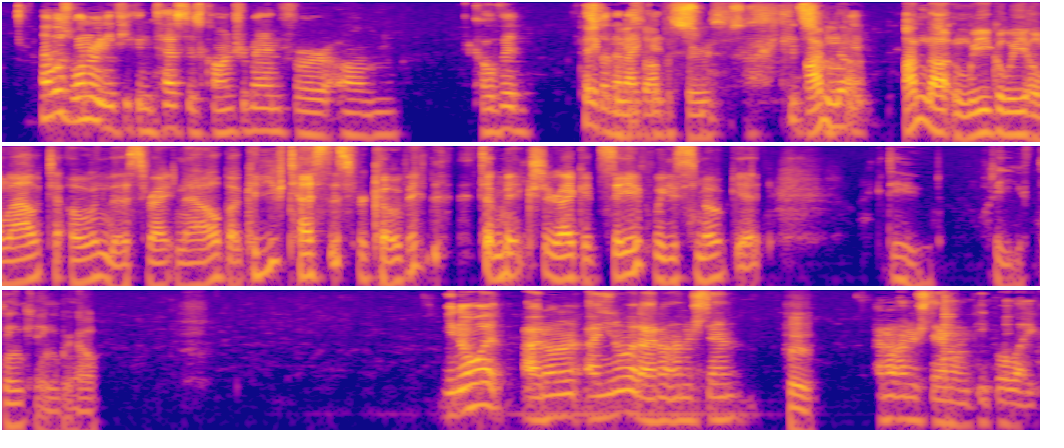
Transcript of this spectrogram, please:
I was wondering if you can test this contraband for um, COVID, hey, so that I police could. officers. so could I'm not. it. I'm not legally allowed to own this right now, but could you test this for COVID to make sure I could safely smoke it? Dude, what are you thinking, bro? You know what? I don't. I, you know what? I don't understand. Hmm. I don't understand when people like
